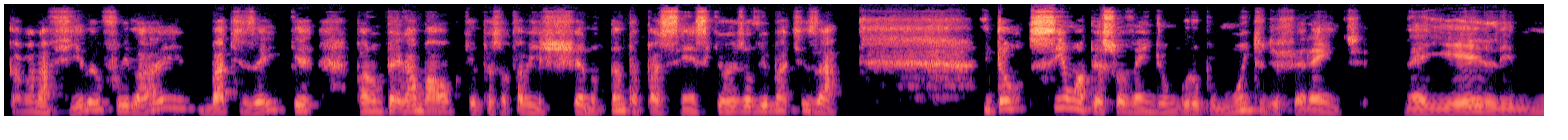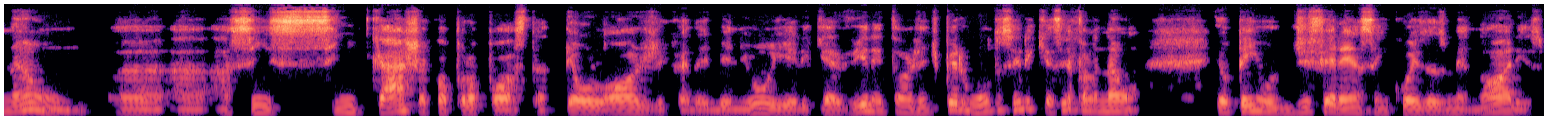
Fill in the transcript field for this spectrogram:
estava na fila, eu fui lá e batizei para não pegar mal, porque o pessoal estava enchendo tanta paciência que eu resolvi batizar. Então, se uma pessoa vem de um grupo muito diferente, né, e ele não assim se encaixa com a proposta teológica da IBNU e ele quer vir, então a gente pergunta se ele quer. Se ele fala, não, eu tenho diferença em coisas menores,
